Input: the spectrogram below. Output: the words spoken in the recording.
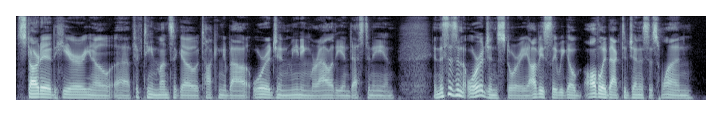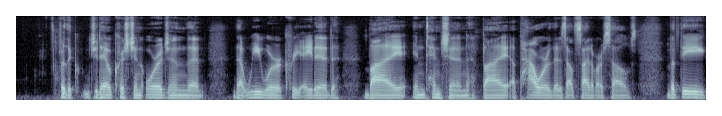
started here, you know, uh, 15 months ago talking about origin, meaning, morality, and destiny. And and this is an origin story. Obviously, we go all the way back to Genesis 1 for the Judeo Christian origin that, that we were created by intention, by a power that is outside of ourselves. But the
